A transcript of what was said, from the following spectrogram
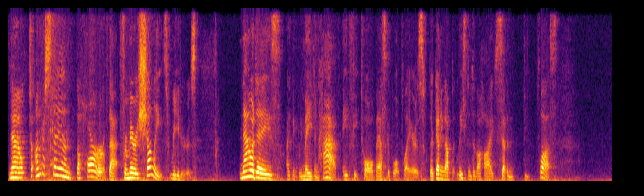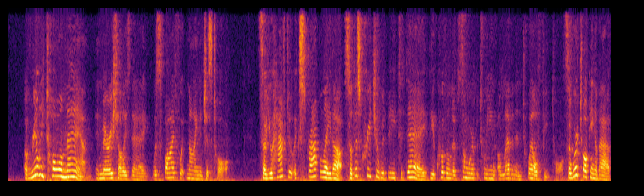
Now, to understand the horror of that for Mary Shelley's readers, nowadays, I think we may even have eight feet tall basketball players. They're getting up at least into the high seven feet plus. A really tall man in Mary Shelley's day was five foot nine inches tall. So you have to extrapolate up. So this creature would be today the equivalent of somewhere between 11 and 12 feet tall. So we're talking about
